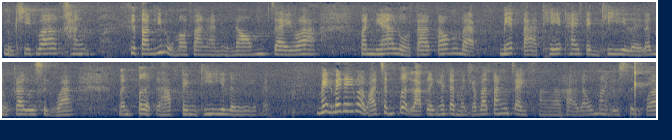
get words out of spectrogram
หนูคิดว่าครั้งคือตอนที่หนูมาฟังอะหนูน้อมใจว่า วันนี้หลวงตาต้องแบบเมตตาเทศให้เต็มที่เลย แล้วหนูก็รู้สึกว่ามันเปิดรับเต็มที่เลยแบบไม่ไม่ได้แบบว่าฉันเปิดรับอะไรเงี้ยแต่เหมือนกับว่าตั้งใจฟังอะค่ะ แล้วมันรู้สึกว่า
